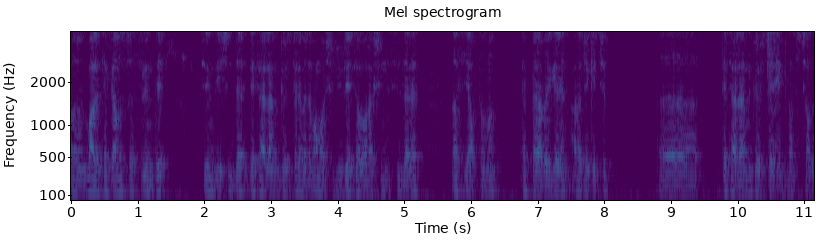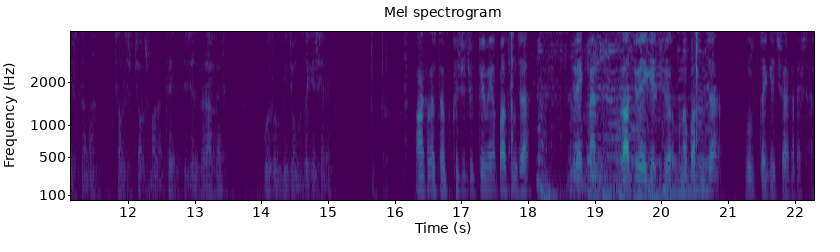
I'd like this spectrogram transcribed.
e, maalesef yanlışlıkla silindi. Silindiği için de detaylarını gösteremedim ama şu yüzeysel olarak şimdi sizlere nasıl yaptığımı hep beraber gelin araca geçip e, detaylarını göstereyim. Nasıl çalıştığını, çalışıp çalışmadığını test edeceğiz beraber. Buyurun videomuza geçelim. Arkadaşlar bu küçücük düğmeye basınca direkt ben radyoya geçiyor. Buna basınca bulut da geçiyor arkadaşlar.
